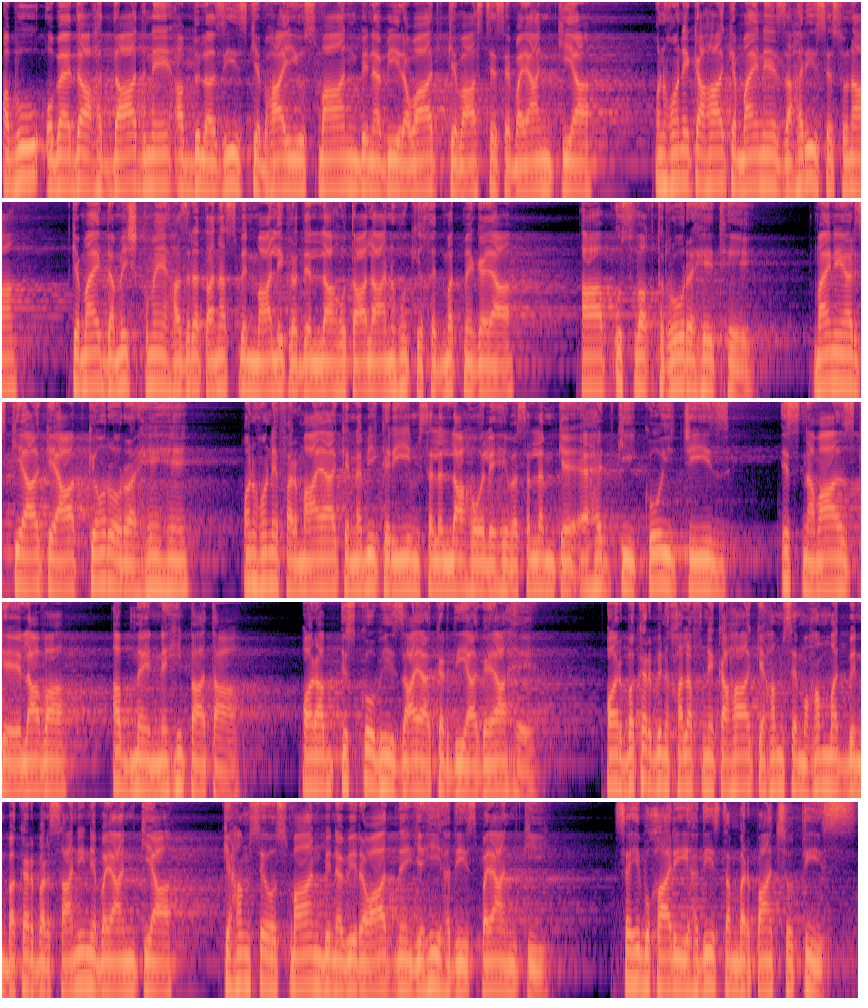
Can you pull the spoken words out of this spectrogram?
ابو عبیدہ حداد نے عبدالعزیز کے بھائی عثمان بن ابی رواد کے واسطے سے بیان کیا۔ انہوں نے کہا کہ میں نے ظہری سے سنا کہ میں دمشق میں حضرت انس بن مالک رضی اللہ تعالیٰ عنہ کی خدمت میں گیا۔ آپ اس وقت رو رہے تھے۔ میں نے عرض کیا کہ آپ کیوں رو رہے ہیں؟ انہوں نے فرمایا کہ نبی کریم صلی اللہ علیہ وسلم کے عہد کی کوئی چیز اس نماز کے علاوہ اب میں نہیں پاتا۔ اور اب اس کو بھی ضائع کر دیا گیا ہے۔ اور بکر بن خلف نے کہا کہ ہم سے محمد بن بکر برسانی نے بیان کیا کہ ہم سے عثمان بن ابی رواد نے یہی حدیث بیان کی۔ صحیح بخاری حدیث نمبر پانچ سو تیس۔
